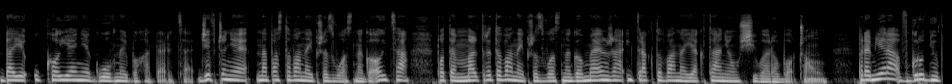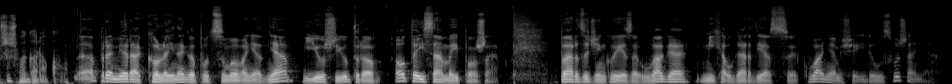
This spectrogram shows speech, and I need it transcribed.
daje ukojenie głównej bohaterce. Dziewczynie napastowanej przez własnego ojca, potem maltretowanej przez własnego męża i traktowanej jak tanią siłę roboczą. Premiera w grudniu przyszłego roku. A premiera kolejnego podsumowania dnia już jutro o tej samej porze. Bardzo dziękuję za uwagę. Michał Gardias, kłaniam się i do usłyszenia.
